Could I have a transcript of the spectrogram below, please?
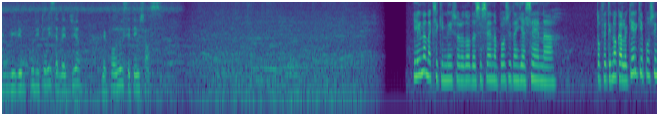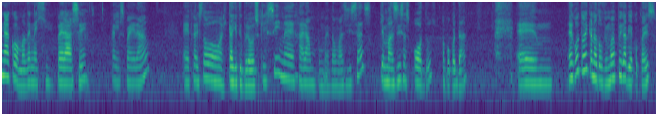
vous vivez beaucoup du tourisme, ça va être dur, mais pour nous, c'était une chance. Λίνα, να ξεκινήσω ρωτώντας εσένα πώς ήταν για σένα το φετινό καλοκαίρι και πώς είναι ακόμα, δεν έχει περάσει. Καλησπέρα. Ε, Ευχαριστώ αρχικά για την πρόσκληση. Είναι χαρά μου που είμαι εδώ μαζί σας και μαζί σας όντως, από κοντά. Ε, εγώ το έκανα το βήμα, πήγα διακοπές.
